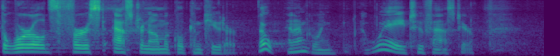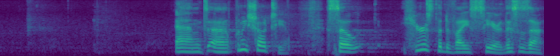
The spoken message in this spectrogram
the world's first astronomical computer. Oh, and I'm going way too fast here. And uh, let me show it to you. So, here's the device here. This is a,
